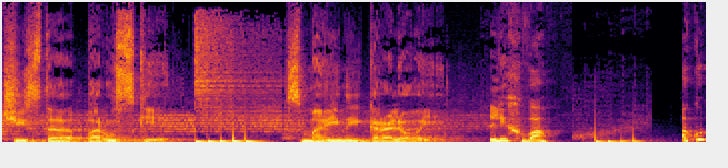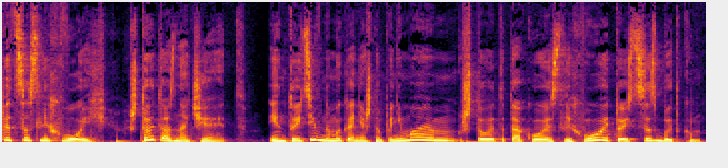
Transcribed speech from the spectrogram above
Чисто по-русски С Мариной Королевой Лихва Окупиться с лихвой. Что это означает? Интуитивно мы, конечно, понимаем, что это такое с лихвой, то есть с избытком.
